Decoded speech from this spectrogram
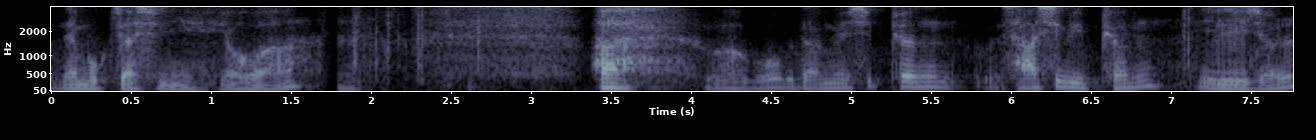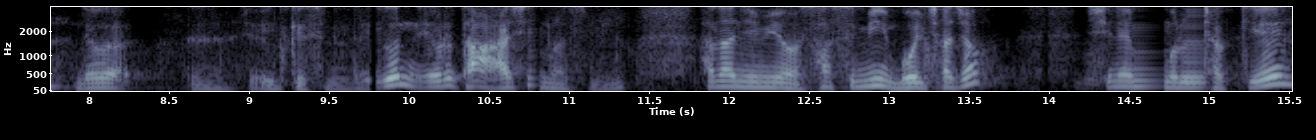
내 목자신이 여호와. 네. 아, 그거하고 그다음에 시편 42편 1, 2절 내가 예, 읽겠습니다. 이건 여러 다 아시는 말씀이에요. 하나님이여 사슴이 뭘 찾아? 신의 물을 찾기에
